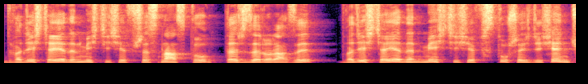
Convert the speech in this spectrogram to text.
21 mieści się w 16 też 0 razy. 21 mieści się w 160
